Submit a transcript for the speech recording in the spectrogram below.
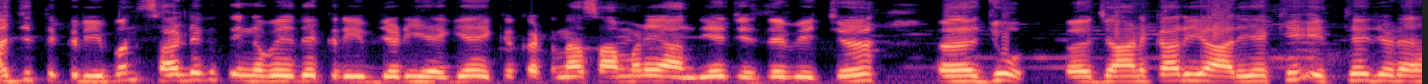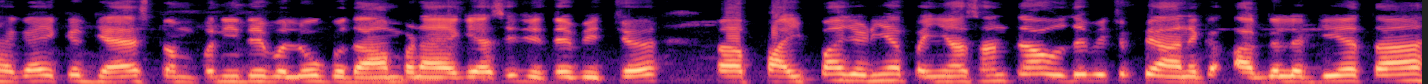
ਅੱਜ ਤਕਰੀਬਨ 3:30 ਵਜੇ ਦੇ ਕਰੀਬ ਜਿਹੜੀ ਹੈਗੀ ਹੈ ਇੱਕ ਘਟਨਾ ਸਾਹਮਣੇ ਆਂਦੀ ਹੈ ਜਿਸ ਦੇ ਵਿੱਚ ਅ, ਜੋ ਜਾਣਕਾਰੀ ਆ ਰਹੀ ਹੈ ਕਿ ਇੱਥੇ ਜਿਹੜਾ ਹੈਗਾ ਇੱਕ ਗੈਸ ਕੰਪਨੀ ਦੇ ਵੱਲੋਂ ਗੋਦਾਮ ਬਣਾਇਆ ਗਿਆ ਸੀ ਜਿਸ ਦੇ ਵਿੱਚ ਪਾਈਪਾਂ ਜਿਹੜੀਆਂ ਪਈਆਂ ਸਨ ਤਾਂ ਉਸ ਦੇ ਵਿੱਚ ਭਿਆਨਕ ਅੱਗ ਲੱਗੀ ਹੈ। ਤਾਂ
